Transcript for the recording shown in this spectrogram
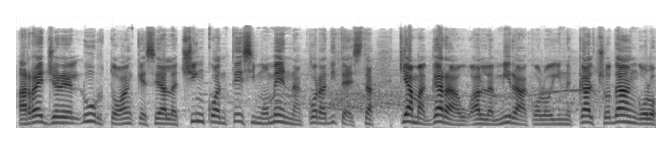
a reggere l'urto anche se al cinquantesimo Menna ancora di testa chiama Garau al miracolo in calcio d'angolo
